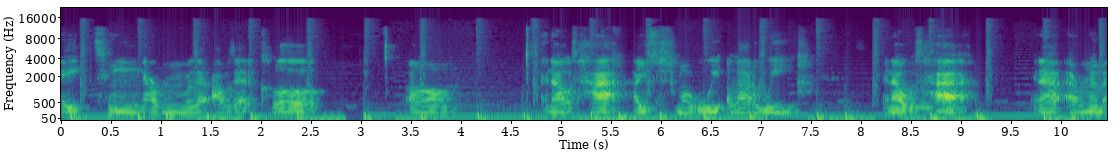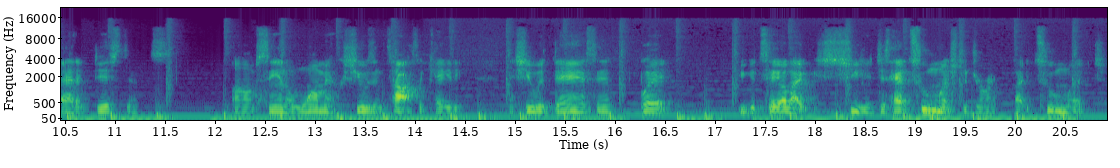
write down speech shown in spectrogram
18, I remember that I was at a club, um, and I was high. I used to smoke weed, a lot of weed, and I was high. And I, I remember at a distance, um, seeing a woman. She was intoxicated, and she was dancing, but you could tell like she just had too much to drink, like too much.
